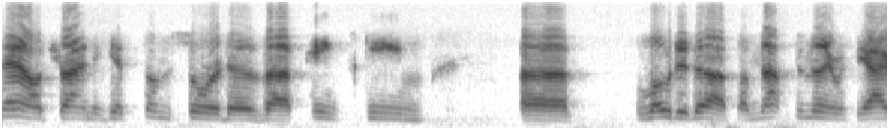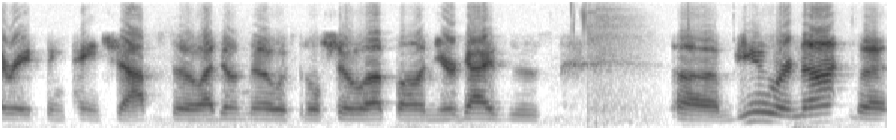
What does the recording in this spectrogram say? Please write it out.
now trying to get some sort of uh, paint scheme uh, loaded up. I'm not familiar with the iRacing paint shop, so I don't know if it'll show up on your guys' uh, view or not, but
